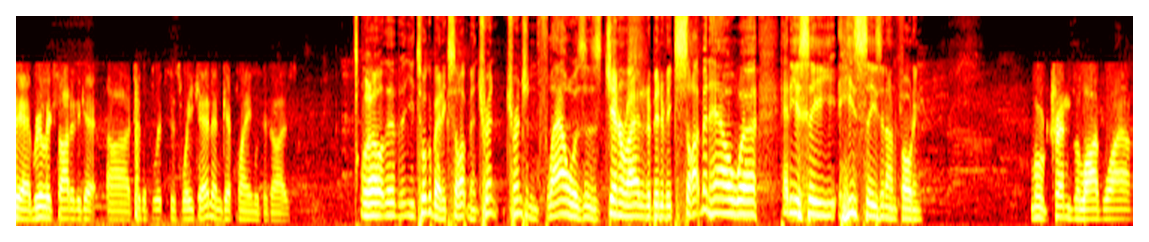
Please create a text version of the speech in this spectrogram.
yeah, really excited to get uh, to the Blitz this weekend and get playing with the guys. Well, the, the, you talk about excitement. Trent, Trentyn Flowers has generated a bit of excitement. How uh, how do you see his season unfolding? Look, Trentyn's a live wire.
